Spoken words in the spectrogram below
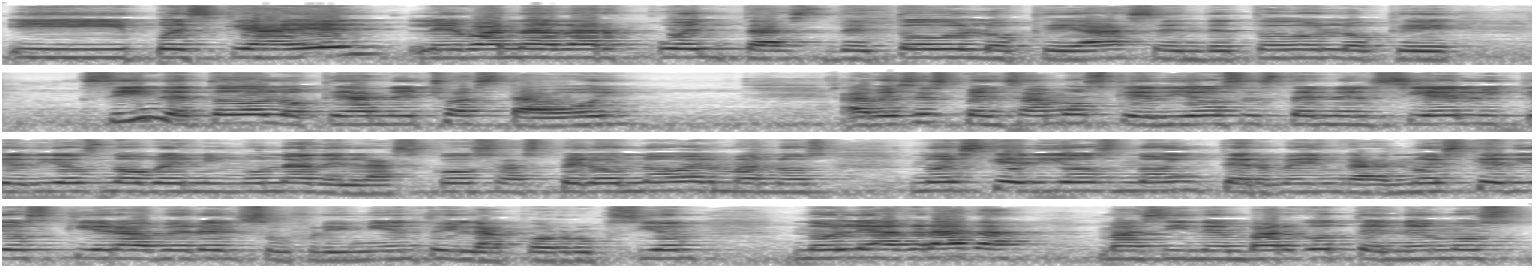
Y pues que a él le van a dar cuentas de todo lo que hacen, de todo lo que, sí, de todo lo que han hecho hasta hoy. A veces pensamos que Dios está en el cielo y que Dios no ve ninguna de las cosas, pero no, hermanos, no es que Dios no intervenga, no es que Dios quiera ver el sufrimiento y la corrupción, no le agrada, mas sin embargo tenemos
